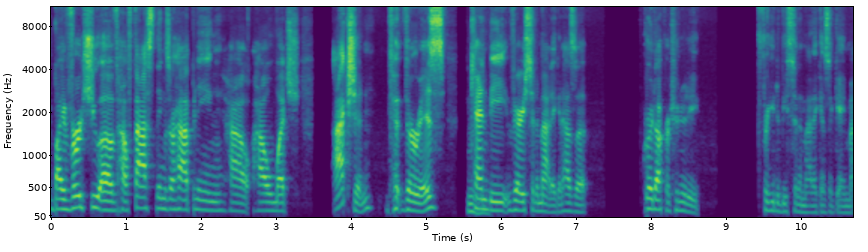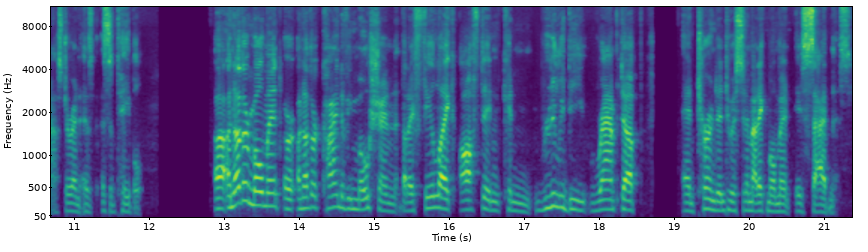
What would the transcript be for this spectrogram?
by virtue of how fast things are happening, how how much action th- there is, mm-hmm. can be very cinematic. It has a great opportunity for you to be cinematic as a game master and as, as a table. Uh, another moment or another kind of emotion that I feel like often can really be ramped up and turned into a cinematic moment is sadness.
